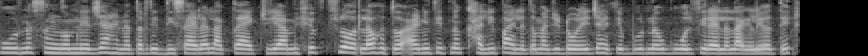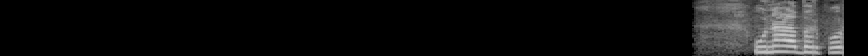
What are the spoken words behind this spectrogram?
पूर्ण संगमनेर जे आहे ना तर ते दिसायला लागतं. ॲक्च्युली आम्ही फिफ्थ फ्लोअरला होतो आणि तिथनं खाली पाहिलं तर माझे डोळे जे आहेत ते पूर्ण गोल फिरायला लागले होते. उन्हाळा भरपूर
